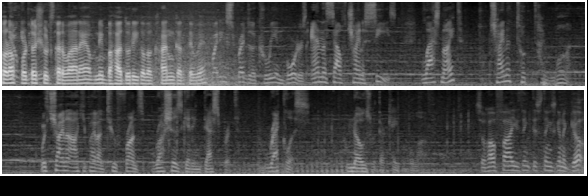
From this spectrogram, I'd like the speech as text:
थोड़ा फ़ोटो शूट करवा रहे हैं अपनी बहादुरी का बखान करते हुए। Last night, China took Taiwan. With China occupied on two fronts, Russia's getting desperate, reckless. Who knows what they're capable of? So how far you think this thing's gonna go?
